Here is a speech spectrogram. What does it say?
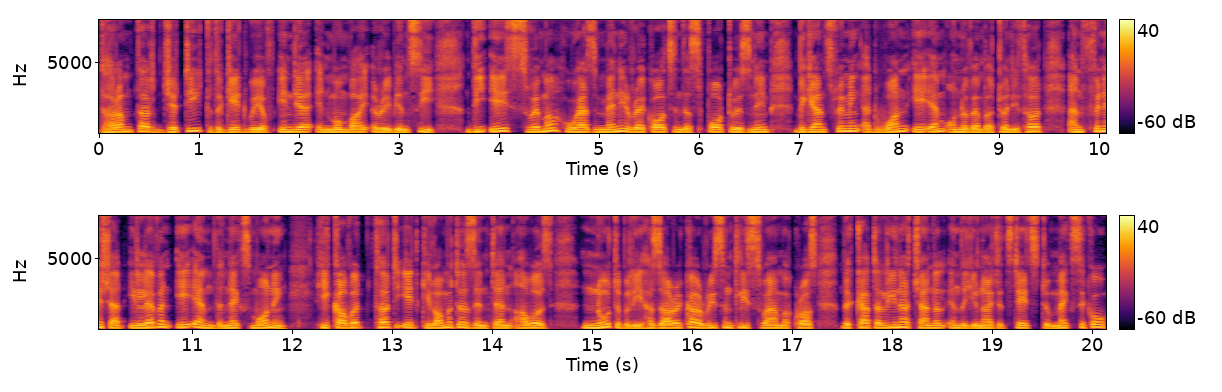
Dharamtar Jetty to the Gateway of India in Mumbai Arabian Sea. The ace swimmer, who has many records in the sport to his name, began swimming at 1 a.m. on November 23rd and finished at 11 a.m. the next morning. He covered 38 kilometers in 10 hours. Notably, Hazarika recently swam across the Catalina Channel in the United States to Mexico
